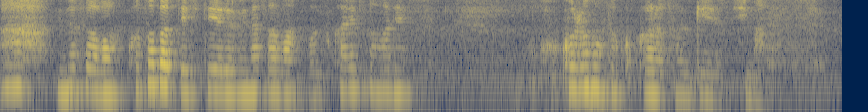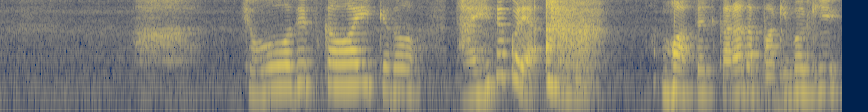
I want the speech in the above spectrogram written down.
あ、皆様、子育てしている皆様、お疲れ様です。心の底から尊敬します、超絶可愛いけど大変だこりゃもう私体バキバキ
